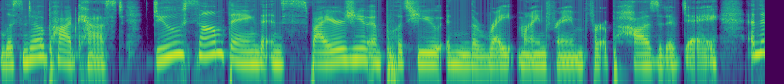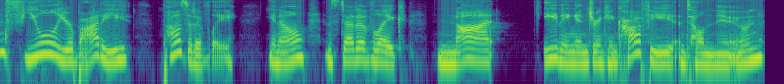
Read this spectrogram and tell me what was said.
listen to a podcast, do something that inspires you and puts you in the right mind frame for a positive day. And then fuel your body positively, you know, instead of like not eating and drinking coffee until noon,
